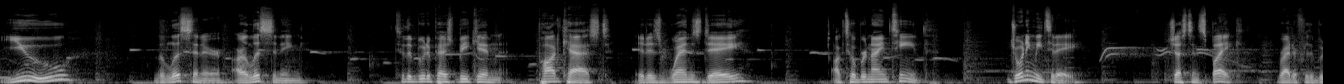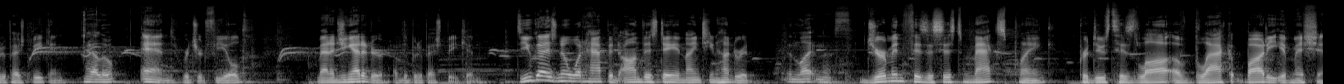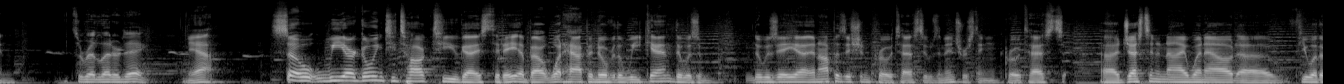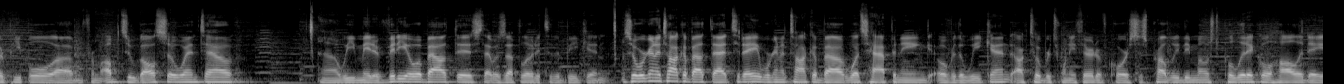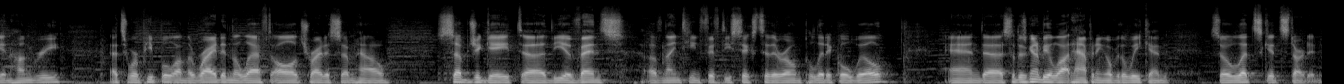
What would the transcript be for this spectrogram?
You, the listener, are listening to the Budapest Beacon podcast. It is Wednesday, October 19th. Joining me today, Justin Spike, writer for the Budapest Beacon, Hello. and Richard Field, managing editor of the Budapest Beacon. Do you guys know what happened on this day in 1900? Enlighten us. German physicist Max Planck produced his law of black body emission. It's a red letter day. Yeah. So we are going to talk to you guys today about what happened over the weekend. There was a there was a uh, an opposition protest. It was an interesting protest. Uh, Justin and I went out. Uh, a few other people um, from Upzug also went out. Uh, we made a video about this that was uploaded to the Beacon. So we're going to talk about that today. We're going to talk about what's happening over the weekend. October 23rd, of course, is probably the most political holiday in Hungary. That's where people on the right and the left all try to somehow subjugate uh, the events of 1956 to their own political will. And uh, so there's going to be a lot happening over the weekend. So let's get started.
